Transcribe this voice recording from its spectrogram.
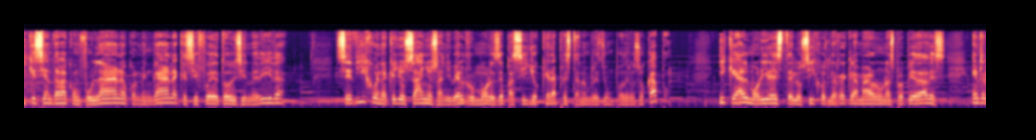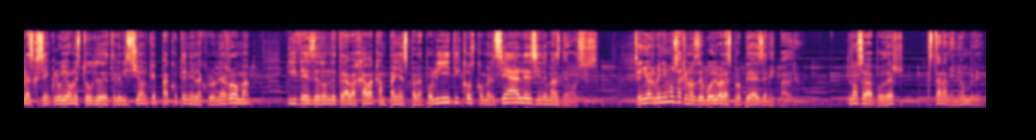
Y que si andaba con fulana o con mengana, que si fue de todo y sin medida. Se dijo en aquellos años a nivel rumores de pasillo que era prestanombres de un poderoso capo y que al morir este los hijos le reclamaron unas propiedades, entre las que se incluía un estudio de televisión que Paco tenía en la colonia Roma y desde donde trabajaba campañas para políticos, comerciales y demás negocios. Señor, venimos a que nos devuelva las propiedades de mi padre. No se va a poder, están a mi nombre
